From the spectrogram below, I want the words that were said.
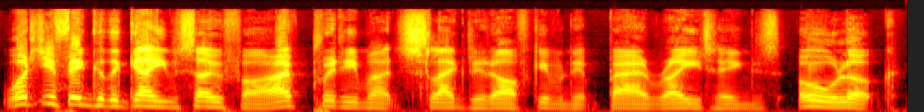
What do you think of the game so far? I've pretty much slagged it off, giving it bad ratings. Oh, look.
